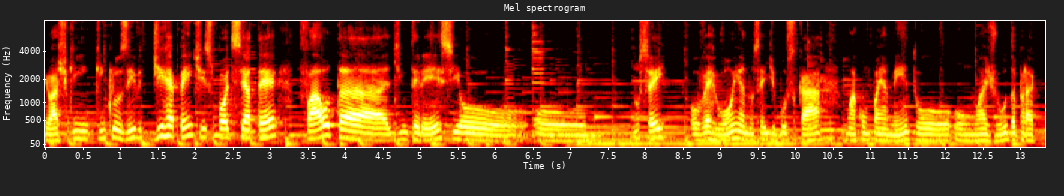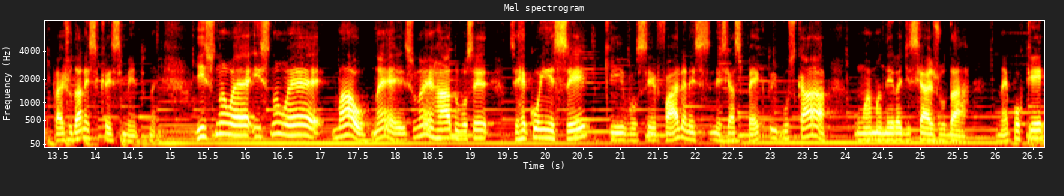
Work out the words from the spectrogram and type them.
Eu acho que, que, inclusive, de repente, isso pode ser até falta de interesse ou, ou não sei, ou vergonha, não sei, de buscar um acompanhamento ou, ou uma ajuda para ajudar nesse crescimento, né? Isso não é isso não é mal, né? Isso não é errado você se reconhecer que você falha nesse, nesse aspecto e buscar uma maneira de se ajudar, né? Porque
